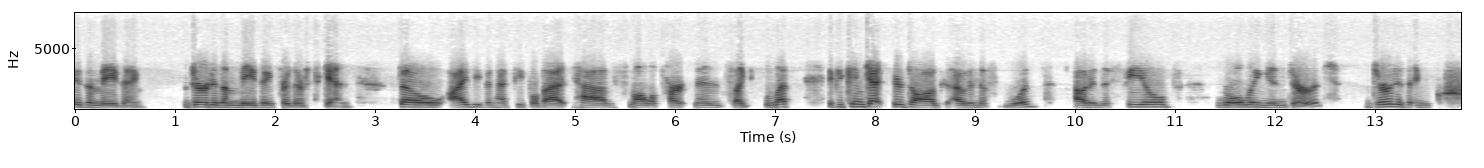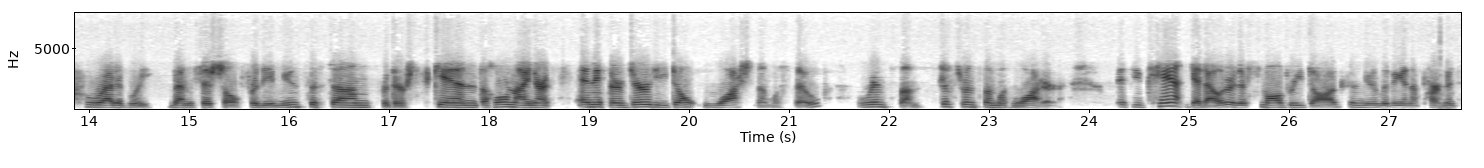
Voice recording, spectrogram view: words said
is amazing. Dirt is amazing for their skin. So I've even had people that have small apartments. Like, let if you can get your dogs out in the woods, out in the fields, rolling in dirt. Dirt is incredibly beneficial for the immune system, for their skin, the whole nine yards. And if they're dirty, don't wash them with soap. Rinse them. Just rinse them with water if you can't get out or they're small breed dogs and you're living in apartments,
